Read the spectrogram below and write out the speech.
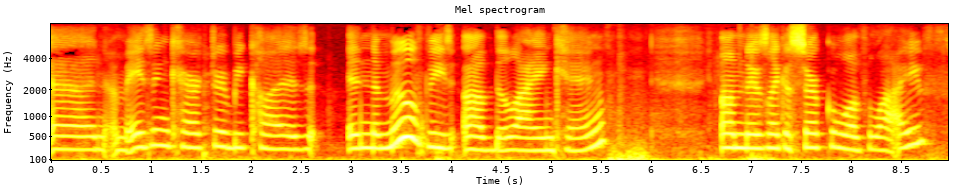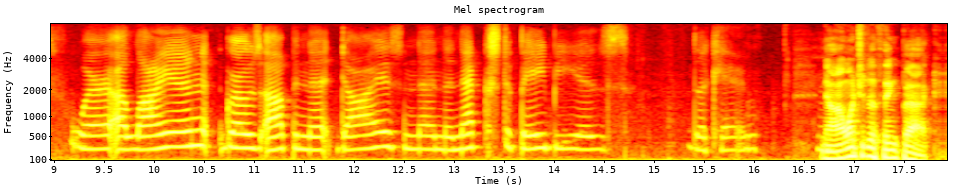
an amazing character because in the movies of The Lion King, um, there's like a circle of life where a lion grows up and it dies, and then the next baby is the king. Now, I want you to think back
